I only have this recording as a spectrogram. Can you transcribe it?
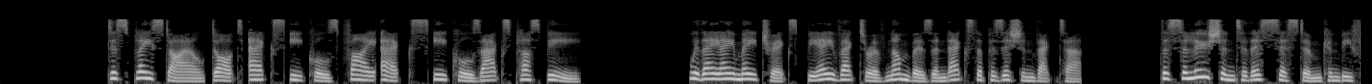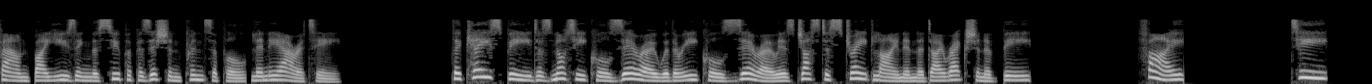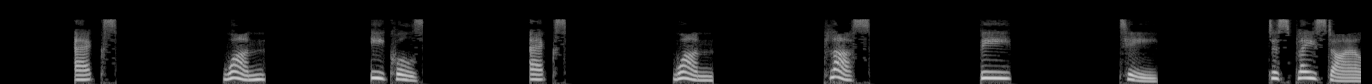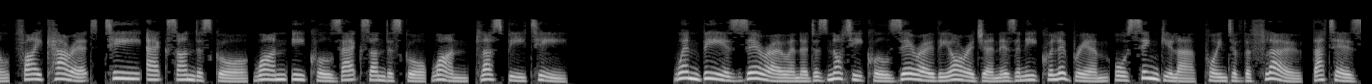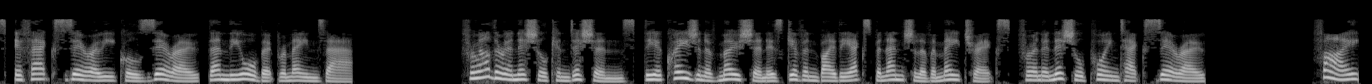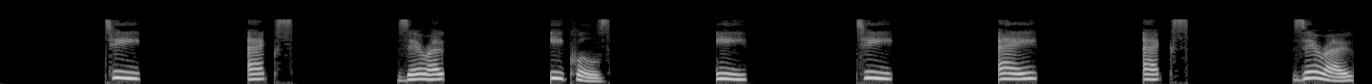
display style dot x equals phi x equals x plus b with A a matrix, B a vector of numbers and X the position vector. The solution to this system can be found by using the superposition principle linearity. The case B does not equal 0 with A equals 0 is just a straight line in the direction of B phi t x 1 equals x 1 plus b t display style phi caret t x underscore 1 equals x underscore 1 plus bt when b is 0 and a does not equal 0 the origin is an equilibrium or singular point of the flow, that is, if x0 equals 0, then the orbit remains there. For other initial conditions, the equation of motion is given by the exponential of a matrix, for an initial point x0 phi t x 0 equals e t a x 0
